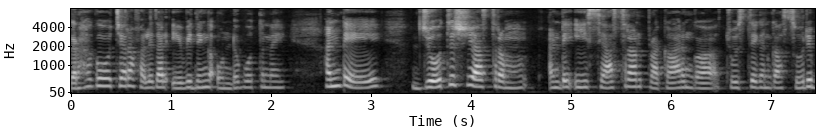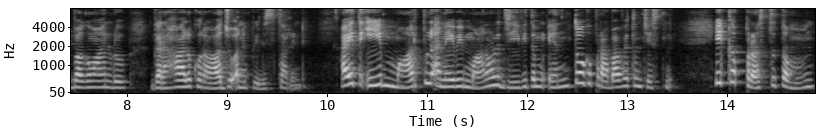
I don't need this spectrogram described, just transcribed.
గ్రహగోచర ఫలితాలు ఏ విధంగా ఉండబోతున్నాయి? అంటే జ్యోతిష్ శాస్త్రం అంటే ఈ శాస్త్రాల ప్రకారంగా చూస్తే కనుక సూర్య భగవానుడు గ్రహాలకు రాజు అని పిలుస్తారండి. అయితే ఈ మార్పులు అనేవి మానవుల జీవితం ఎంతో ప్రభావితం చేస్తుంది ఇక ప్రస్తుతం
